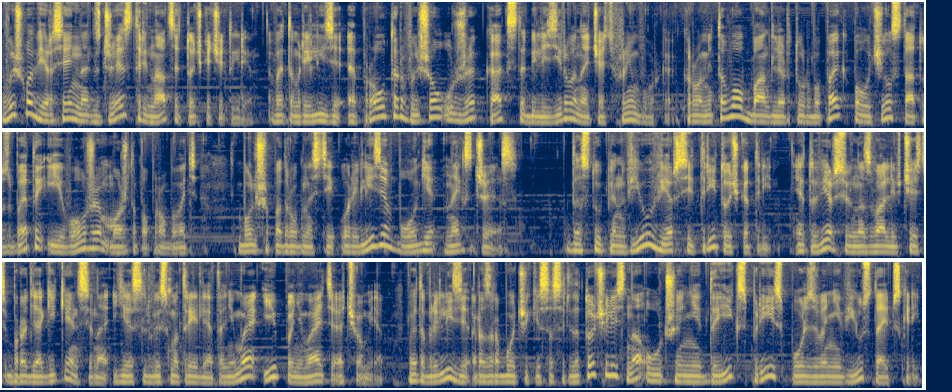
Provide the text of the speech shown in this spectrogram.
Вышла версия Next.js 13.4. В этом релизе AppRouter вышел уже как стабилизированная часть фреймворка. Кроме того, бандлер TurboPack получил статус беты и его уже можно попробовать. Больше подробностей о релизе в блоге Next.js доступен Vue версии 3.3. Эту версию назвали в честь бродяги Кенсина, если вы смотрели это аниме и понимаете о чем я. В этом релизе разработчики сосредоточились на улучшении DX при использовании Vue с TypeScript.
